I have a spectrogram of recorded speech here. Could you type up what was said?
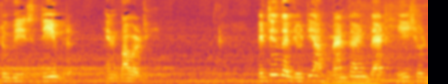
to be steeped in poverty. It is the duty of mankind that he should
